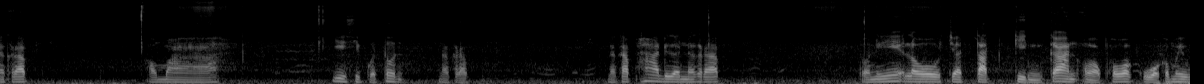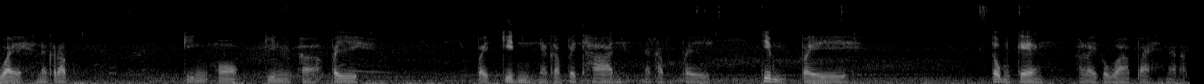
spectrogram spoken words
นะครับ เอามา 20 กว่าต้นนะครับนะครับห้าเดือนนะครับ ตอนนี้เราจะตัดกิ่งก้านออกเพราะว่ากลัวเขาไม่ไหวนะครับ กิ่งออกกิ่งไปไปกินนะครับไปทานนะครับ ไปจิ้มไปต้มแกงอะไรก็ว่าไปนะครับ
